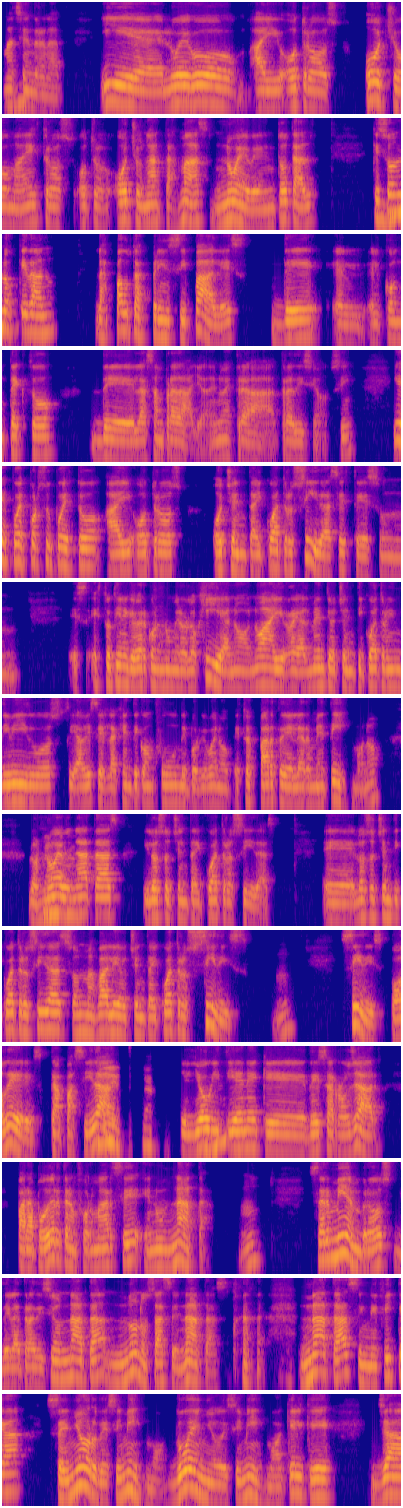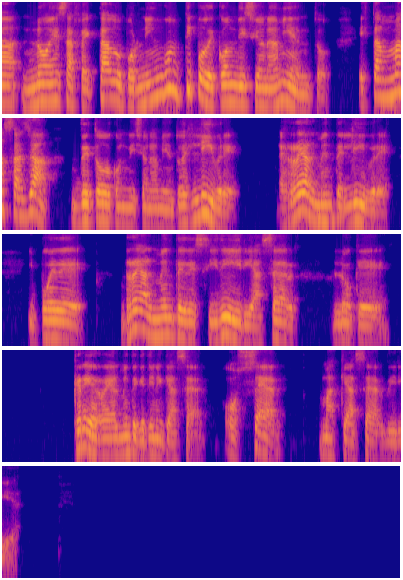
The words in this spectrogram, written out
Machendranath. Y eh, luego hay otros ocho maestros, otros ocho natas más, nueve en total, que son los que dan las pautas principales del de el contexto de la Sampradaya, de nuestra tradición. ¿sí? Y después, por supuesto, hay otros 84 sidas. Este es un, esto tiene que ver con numerología, ¿no? no hay realmente 84 individuos, y a veces la gente confunde porque, bueno, esto es parte del hermetismo, ¿no? Los nueve natas y los 84 sidas. Eh, los 84 sidas son más vale 84 sidis. Sidis, poderes, capacidad que el yogi tiene que desarrollar para poder transformarse en un nata. Ser miembros de la tradición nata no nos hace natas. nata significa señor de sí mismo, dueño de sí mismo, aquel que ya no es afectado por ningún tipo de condicionamiento, está más allá de todo condicionamiento, es libre, es realmente libre y puede realmente decidir y hacer lo que cree realmente que tiene que hacer o ser más que hacer, diría.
